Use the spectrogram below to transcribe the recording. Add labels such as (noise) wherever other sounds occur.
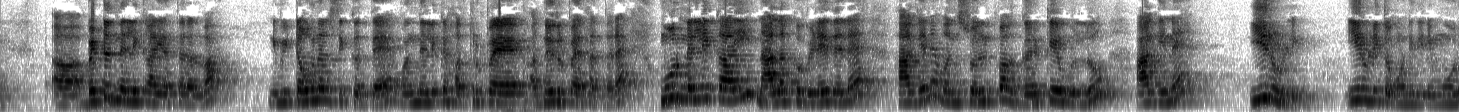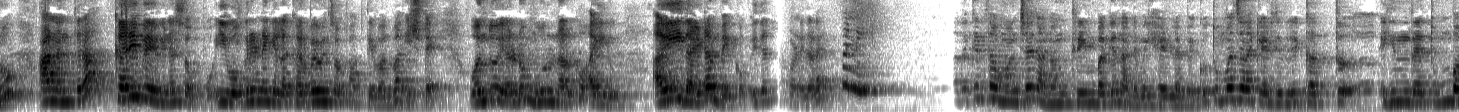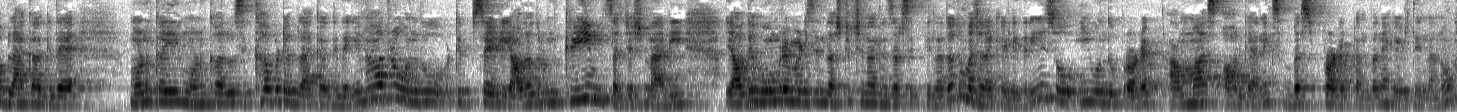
ಬೆಟ್ಟದ ನೆಲ್ಲಿಕಾಯಿ ಅಂತಾರಲ್ವಾ? ನಿಮಗೆ ಟೌನಲ್ಲಿ ಸಿಕ್ಕುತ್ತೆ. ಒಂದ್ ನೆಲ್ಲಿಕಾಯಿ ಹತ್ತು ರೂಪಾಯಿ, ಹದಿನೈದು ರೂಪಾಯಿ ಅಂತ ಅಂತಾರೆ. ಮೂರು ನೆಲ್ಲಿಕಾಯಿ, ನಾಲ್ಕು ವಿಳೆದೆಲೆ, ಹಾಗೇನೆ ಒಂದ್ ಸ್ವಲ್ಪ ಗರಿಕೆ ಹುಲ್ಲು, ಹಾಗೇನೆ ಈರುಳ್ಳಿ. ಈರುಳ್ಳಿ ತಗೊಂಡಿದ್ದೀನಿ ಮೂರು. ಆ ನಂತರ ಕರಿಬೇವಿನ ಸೊಪ್ಪು. ಈ ಒಗ್ಗರಣೆಗೆಲ್ಲ ಕರಿಬೇವಿನ ಸೊಪ್ಪು ಹಾಕ್ತೀವಲ್ವಾ? ಇಷ್ಟೇ. ಒಂದು, ಎರಡು, ಮೂರು, ನಾಲ್ಕು, ಐದು. ಐದು ಐಟಮ್ ಬೇಕು. ಇದನ್ನ ಹಾಕೊಂಡಿದ್ದಾಳೆ. ಬನ್ನಿ. ಅದಕ್ಕಿಂತ ಮುಂಚೆ ನಾನೊಂದು ಕ್ರೀಮ್ ಬಗ್ಗೆ ನಾನು ನಿಮಗೆ ಹೇಳಲೇಬೇಕು. ತುಂಬ ಜನ ಕೇಳ್ತಿದ್ರಿ ಕತ್ತು ಹಿಂದೆ ತುಂಬ ಬ್ಲ್ಯಾಕ್ ಆಗಿದೆ. ಮೊಣಕೈ, ಮೊಣಕಾಲು ಸಿಕ್ಕಾಪಟ್ಟೆ ಬ್ಲ್ಯಾಕ್ ಆಗಿದೆ. ಏನಾದರೂ ಒಂದು ಟಿಪ್ಸ್ ಹೇಳಿ, ಯಾವುದಾದ್ರೂ ಒಂದು ಕ್ರೀಮ್ ಸಜೆಷನ್ ಮಾಡಿ, ಯಾವುದೇ ಹೋಮ್ ರೆಮಿಡೀಸಿಂದ ಅಷ್ಟು ಚೆನ್ನಾಗಿ ರಿಸಲ್ಟ್ ಸಿಗ್ತಿಲ್ಲ ಅಂತ ತುಂಬ ಜನ ಕೇಳಿದಿರಿ ಸೊ ಈ ಒಂದು product Amma's Organics best product ಅಂತಲೇ ಹೇಳ್ತೀನಿ ನಾನು.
